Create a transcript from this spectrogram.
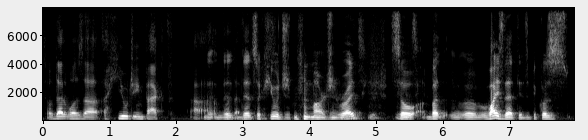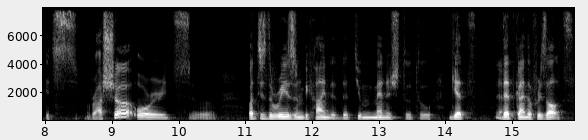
So that was a, a huge impact. Uh, that that's a huge margin, right? Huge. So, huge. but uh, why is that? It's because it's Russia, or it's uh, what is the reason behind it that you managed to to get yeah. that kind of results?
